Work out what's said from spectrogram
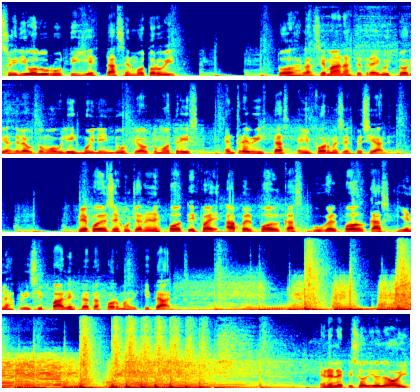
soy Diego Durruti y estás en Motorbit. Todas las semanas te traigo historias del automovilismo y la industria automotriz, entrevistas e informes especiales. Me puedes escuchar en Spotify, Apple Podcasts, Google Podcasts y en las principales plataformas digitales. En el episodio de hoy,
